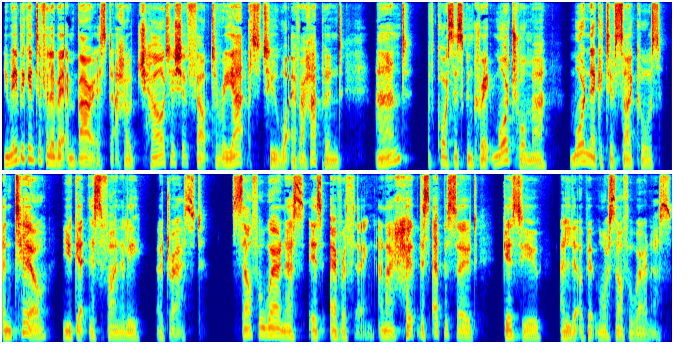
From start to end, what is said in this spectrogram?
you may begin to feel a bit embarrassed at how childish it felt to react to whatever happened. And of course, this can create more trauma, more negative cycles until you get this finally addressed. Self awareness is everything. And I hope this episode gives you a little bit more self awareness.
